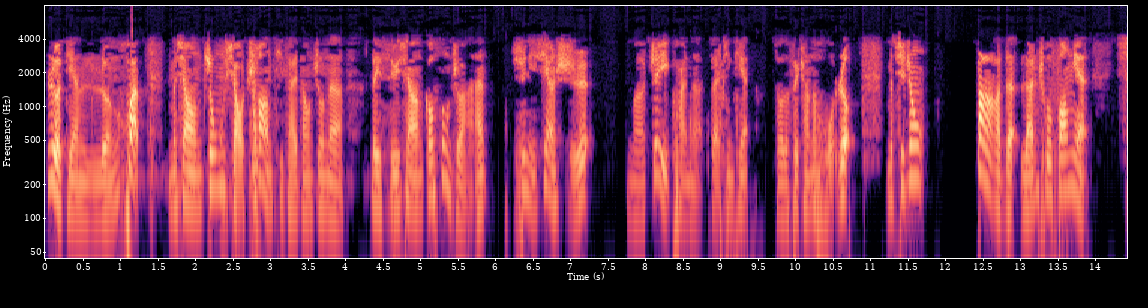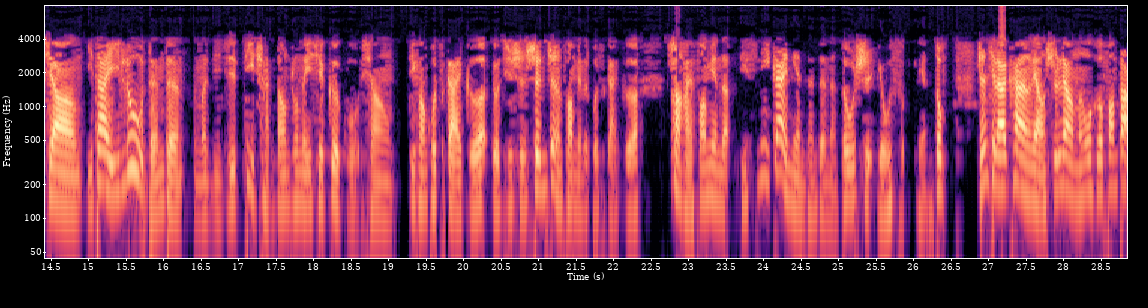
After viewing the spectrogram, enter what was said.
热点轮换。那么像中小创题材当中呢，类似于像高送转、虚拟现实，那么这一块呢，在今天走的非常的火热。那么其中大的蓝筹方面，像“一带一路”等等，那么以及地产当中的一些个股，像。地方国资改革，尤其是深圳方面的国资改革，上海方面的迪士尼概念等等呢，都是有所联动。整体来看，两市量能如何放大？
